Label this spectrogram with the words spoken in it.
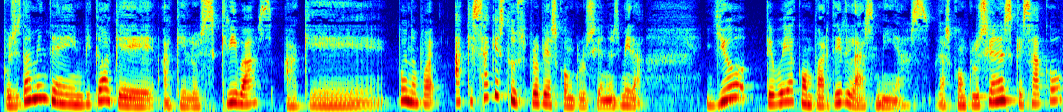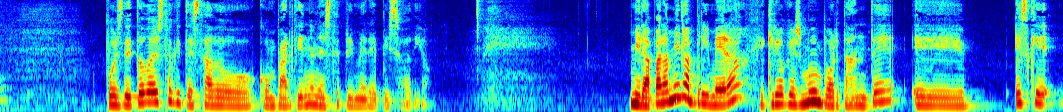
pues yo también te invito a que, a que lo escribas, a que, bueno, pues, a que saques tus propias conclusiones. Mira, yo te voy a compartir las mías, las conclusiones que saco pues de todo esto que te he estado compartiendo en este primer episodio. Mira, para mí la primera, que creo que es muy importante, eh, es que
